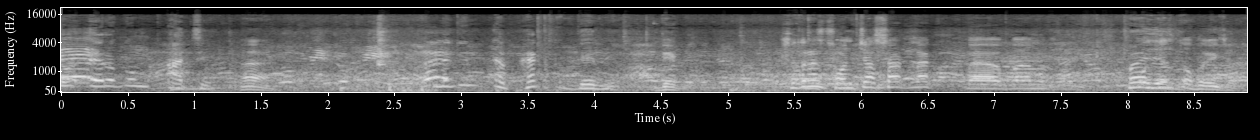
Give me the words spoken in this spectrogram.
তো এরকম আছে। হ্যাঁ। লেকিন এফেক্ট দেবে। দেবে। সুতরাং পঞ্চাশ ষাট লাখ হয়ে। পর্যন্ত হয়ে যাবে।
